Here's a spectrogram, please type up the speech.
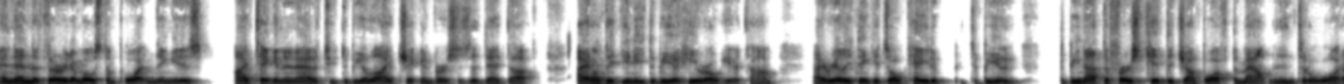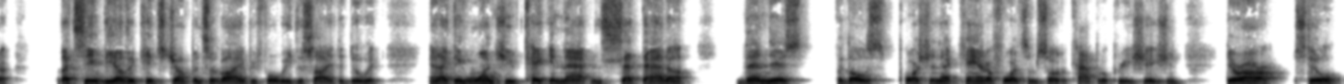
And then the third and most important thing is I've taken an attitude to be a live chicken versus a dead duck. I don't think you need to be a hero here, Tom. I really think it's okay to, to be to be not the first kid to jump off the mountain into the water. Let's see if the other kids jump and survive before we decide to do it. And I think once you've taken that and set that up, then there's for those portion that can afford some sort of capital appreciation, there are still,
